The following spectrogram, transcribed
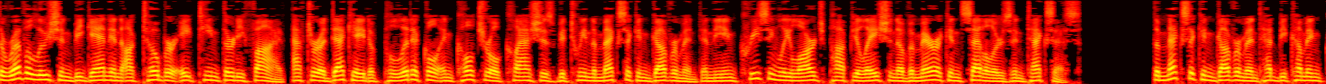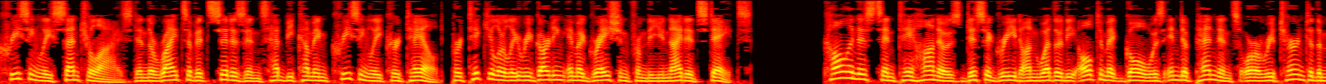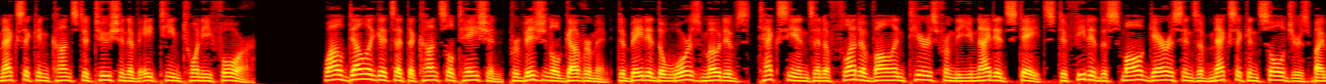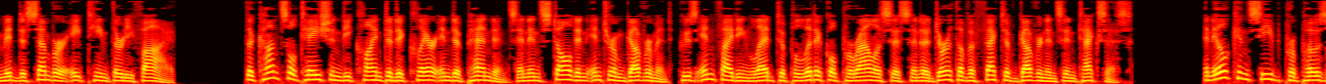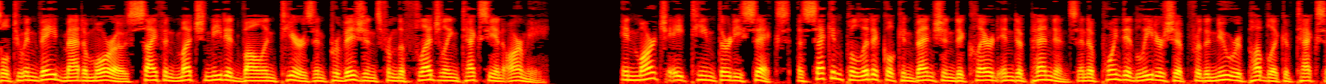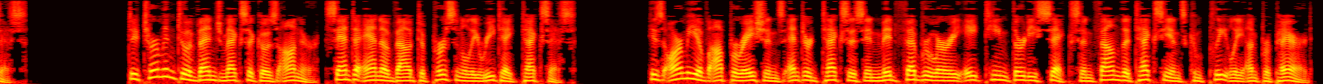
The revolution began in October 1835, after a decade of political and cultural clashes between the Mexican government and the increasingly large population of American settlers in Texas. The Mexican government had become increasingly centralized and the rights of its citizens had become increasingly curtailed, particularly regarding immigration from the United States. Colonists and Tejanos disagreed on whether the ultimate goal was independence or a return to the Mexican Constitution of 1824. While delegates at the consultation provisional government debated the war's motives, Texians and a flood of volunteers from the United States defeated the small garrisons of Mexican soldiers by mid-December 1835. The consultation declined to declare independence and installed an interim government, whose infighting led to political paralysis and a dearth of effective governance in Texas. An ill-conceived proposal to invade Matamoros siphoned much-needed volunteers and provisions from the fledgling Texian army. In March 1836, a second political convention declared independence and appointed leadership for the new Republic of Texas. Determined to avenge Mexico's honor, Santa Anna vowed to personally retake Texas. His army of operations entered Texas in mid-February 1836 and found the Texians completely unprepared.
